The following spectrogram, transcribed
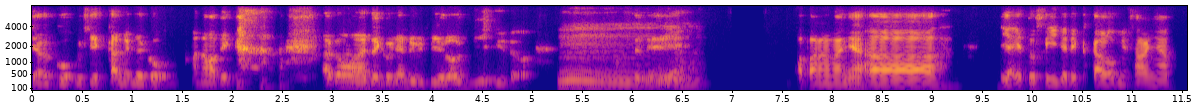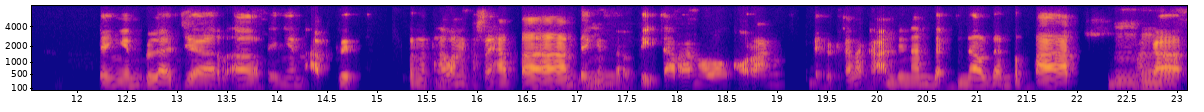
jago fisika nggak jago matematika aku malah jagonya di biologi gitu Hmm. Jadi- Iya. apa namanya eh ya itu sih jadi kalau misalnya pengen belajar eh, pengen upgrade pengetahuan kesehatan pengen ngerti cara nolong orang dari kecelakaan dengan benar dan tepat Hmm. maka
